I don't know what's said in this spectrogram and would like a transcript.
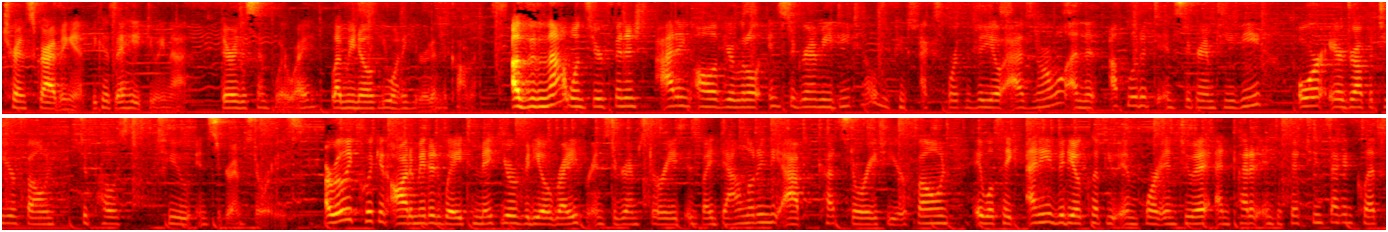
transcribing it because I hate doing that there is a simpler way. Let me know if you want to hear it in the comments. Other than that, once you're finished adding all of your little Instagram-y details, you can export the video as normal and then upload it to Instagram TV or airdrop it to your phone to post to Instagram stories. A really quick and automated way to make your video ready for Instagram stories is by downloading the app Cut Story to your phone. It will take any video clip you import into it and cut it into 15 second clips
